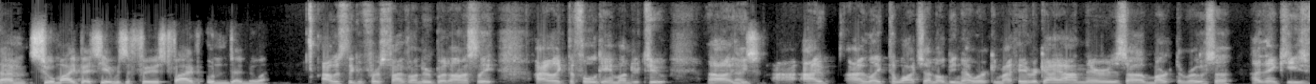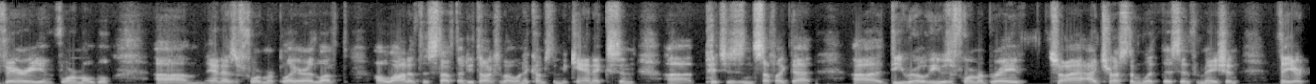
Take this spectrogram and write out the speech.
Um, So my bet here was the first five under Noah. I was thinking first five under, but honestly, I like the full game under too. Uh, you- I I like to watch MLB Network, and my favorite guy on there is uh, Mark DeRosa. I think he's very informable, um, and as a former player, I loved a lot of the stuff that he talks about when it comes to mechanics and uh, pitches and stuff like that. Uh, D-Row, he was a former Brave, so I, I trust him with this information. They are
